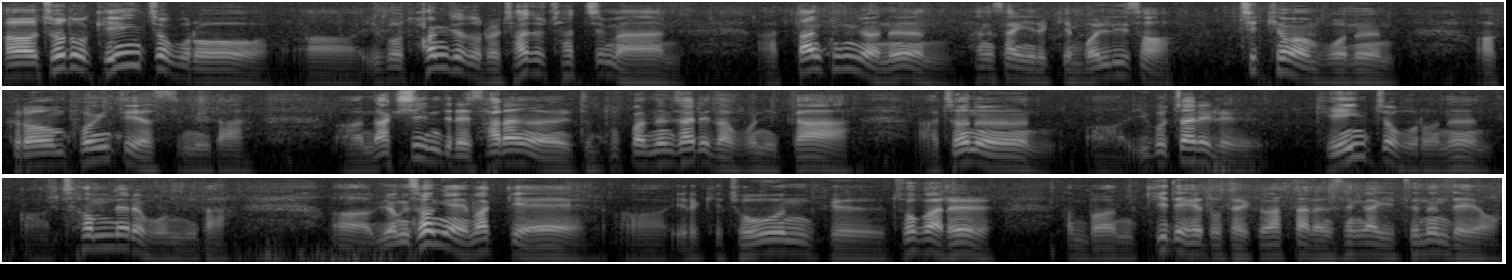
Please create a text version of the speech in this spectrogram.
어, 저도 개인적으로 어, 이곳 황제도를 자주 찾지만 아, 땅콩녀는 항상 이렇게 멀리서 지켜만 보는 어, 그런 포인트였습니다. 어, 낚시인들의 사랑을 듬뿍 받는 자리다 보니까 아, 저는 어, 이곳 자리를 개인적으로는 어, 처음 내려봅니다. 어, 명성에 맞게 어, 이렇게 좋은 그 조가를 한번 기대해도 될 것 같다는 생각이 드는데요.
